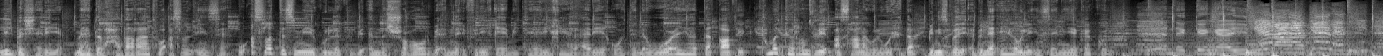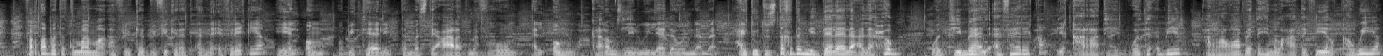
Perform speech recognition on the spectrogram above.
للبشرية. مهد الحضارات وأصل الإنسان. وأصل التسمية يقول لك بأن الشعور بأن إفريقيا بتاريخها العريق وتنوعها الثقافي تمثل رمز للأصالة والوحدة بالنسبة لأبنائها والإنسانية ككل. فارتبطت ماما أفريكا بفكرة أن إفريقيا هي الأم وبالتالي تم استعارة مفهوم الأم كرمز للولادة والنماء حيث تستخدم للدلالة على حب وانتماء الأفارقة لقاراتهم وتعبير عن روابطهم العاطفية القوية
